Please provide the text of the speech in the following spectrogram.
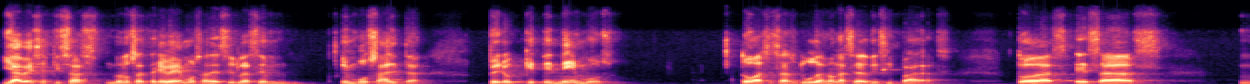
y a veces quizás no nos atrevemos a decirlas en, voz alta, pero que tenemos, todas esas dudas van a ser disipadas. Todas esas mm,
